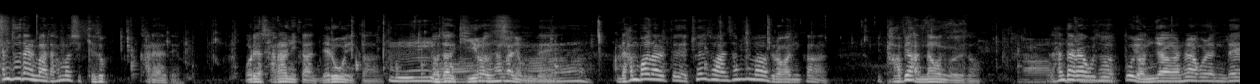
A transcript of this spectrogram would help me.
한두 달마다 한 번씩 계속 갈아야 돼요. 머리가 자라니까 내려오니까 음. 여자는 길어서 상관이 없는데 아, 근데 한 번 할 때 최소 한 30만 원 들어가니까 답이 안 나오는 거예요. 그래서 아, 한 달 하고서 또 연장을 하려고 했는데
